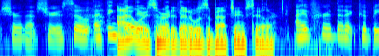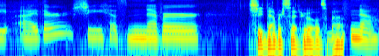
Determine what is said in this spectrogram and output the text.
sure that's true. So I think that I always heard it that it was about James Taylor. I've heard that it could be either. She has never. She never said who it was about. No,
